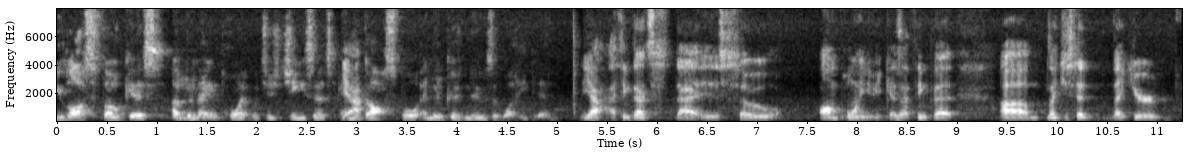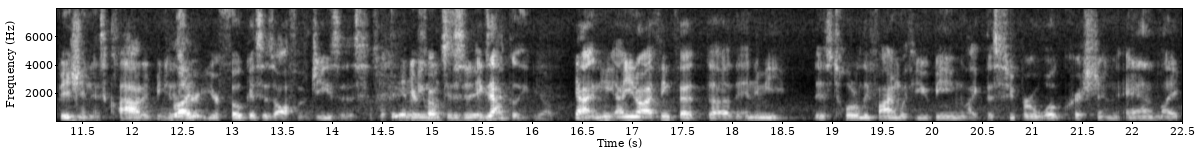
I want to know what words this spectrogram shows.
you lost focus of the Mhm. main point which is Jesus and Yeah. the gospel and Mhm. the good news of what he did yeah, I think that's that is so on point because Yeah. I think that, um, like you said, like your vision is clouded because Right. your your focus is off of Jesus. that's what the enemy wants to do exactly. yeah Yeah, and he, you know, I think that uh, the enemy is totally fine with you being like this super woke Christian and like,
